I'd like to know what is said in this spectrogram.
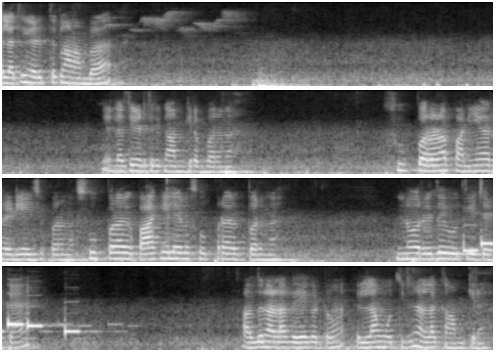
எல்லாத்தையும் எடுத்துக்கலாம் நம்ம. எல்லாத்தையும் எடுத்துகிட்டு காமிக்கிறேன் பாருங்கள் சூப்பரான பனியாக ரெடி ஆகிடுச்சு பாருங்கள் சூப்பராக இருக்குது பாக்கையில் எல்லாம் சூப்பராக இருக்குது பாருங்கள் இன்னொரு இது ஊற்றி வச்சுருக்கேன். அது நல்லா வேகட்டும். எல்லாம் ஊற்றிட்டு நல்லா காமிக்கிறேன்.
